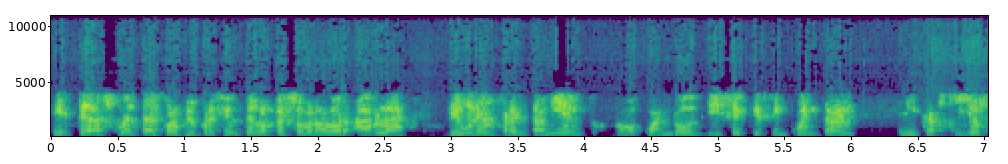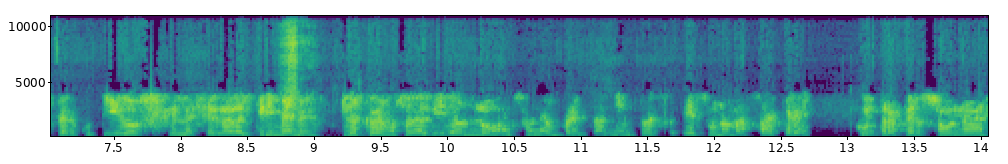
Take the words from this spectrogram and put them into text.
te das cuenta, el propio presidente López Obrador habla de un enfrentamiento, ¿no? Cuando dice que se encuentran eh, casquillos percutidos en la escena del crimen. Y lo que vemos en el video no es un enfrentamiento, es, es una masacre contra personas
